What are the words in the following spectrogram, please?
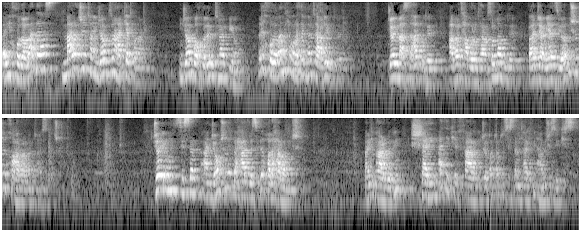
و این خداوند است. مراجع تا اینجا می‌تونن حرکت کنن اینجا هم با خدا می‌تونن بیان. ولی خداوندی که مرتب اینا تغییر بوده جای مصلحت بوده. اول تبارک تناسل نبوده. بعد جمعیت زیاد می‌شده. خواهر برادر می‌تونن ازدواج کنن جای اون سیستم انجام شده. به حد رسیده. حالا حرام میشه. برای اینکه پرداریم شریعتی که فرق ایجاد تو سیستم تکوین همه چیز یکیست.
